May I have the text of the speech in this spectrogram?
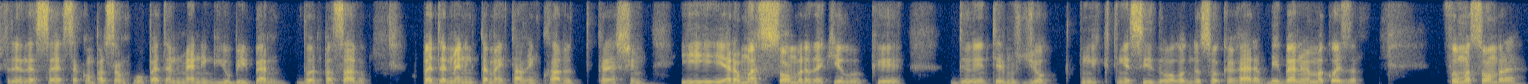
fazendo essa, essa comparação com o Peyton Manning e o Big Ben do ano passado, o Peyton Manning também estava em claro decréscimo e era uma sombra daquilo que, de, em termos de jogo, que tinha sido ao longo da sua carreira. Big Ben é a mesma coisa, foi uma sombra,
